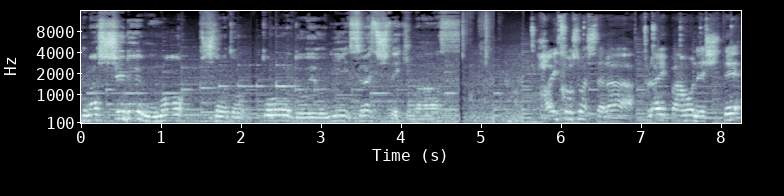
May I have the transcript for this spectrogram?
でマッシュルームもプチトマトと同様にスライスしていきます。はいそうしましたらフライパンを熱して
